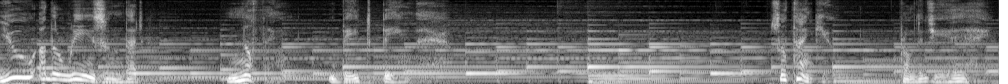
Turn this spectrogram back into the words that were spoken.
You are the reason that nothing beat being there. So thank you from the GAA.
